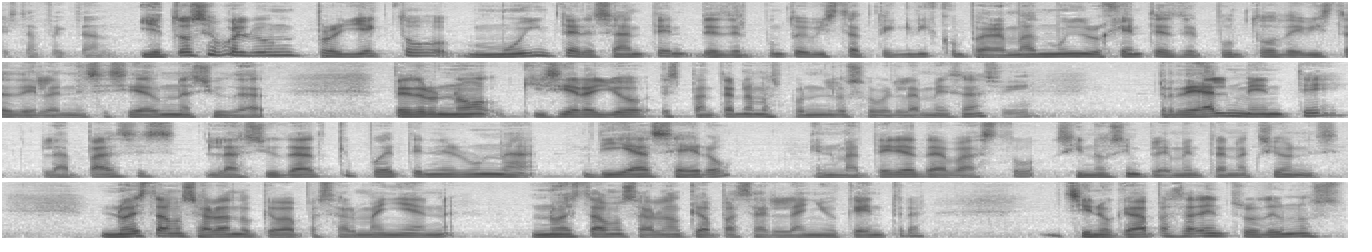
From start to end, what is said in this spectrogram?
está afectando. Y entonces vuelve un proyecto muy interesante desde el punto de vista técnico, pero además muy urgente desde el punto de vista de la necesidad de una ciudad. Pedro, no quisiera yo espantar nada más ponerlo sobre la mesa. Sí. Realmente La Paz es la ciudad que puede tener una día cero en materia de abasto si no se implementan acciones. No estamos hablando que va a pasar mañana, no estamos hablando que va a pasar el año que entra, sino que va a pasar dentro de unos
